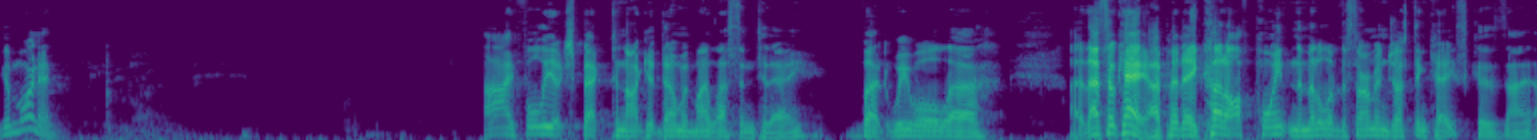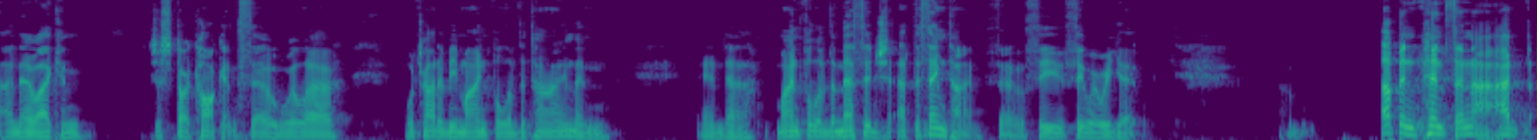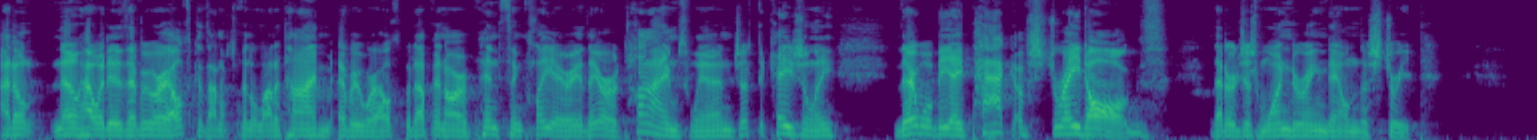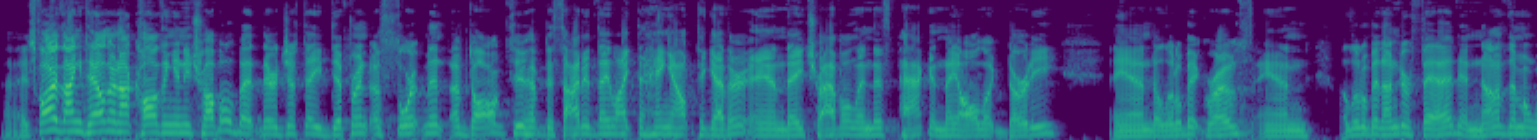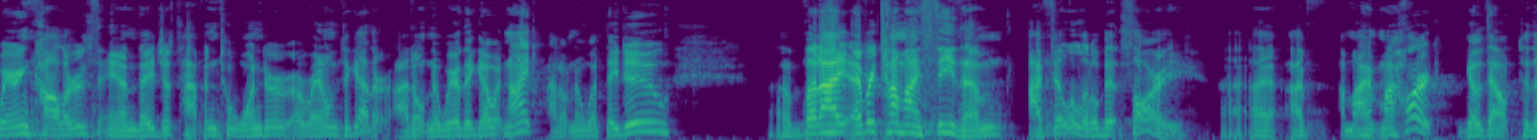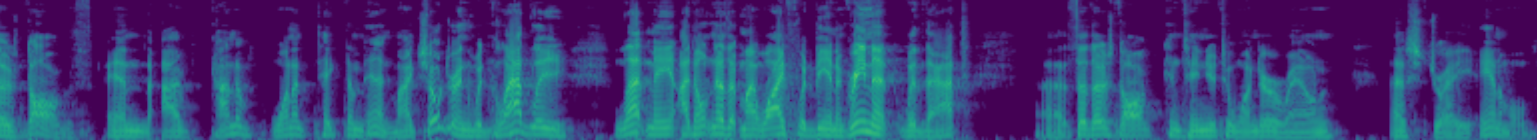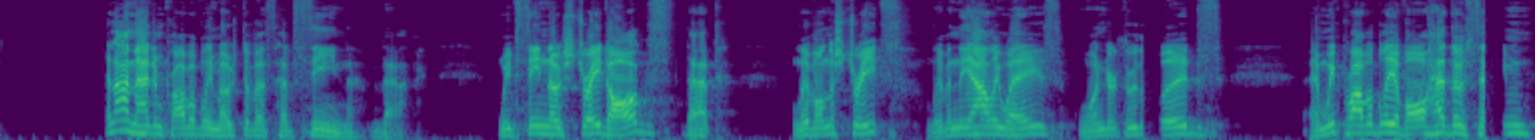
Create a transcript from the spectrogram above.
Good morning. I fully expect to not get done with my lesson today, but we will. Uh, uh, that's okay. I put a cutoff point in the middle of the sermon just in case, because I, I, know I can just start talking. So we'll uh, we'll try to be mindful of the time and and uh, mindful of the message at the same time. So see see where we get up in Pinson, I, I don't know how it is everywhere else because I don't spend a lot of time everywhere else, but up in our Pinson Clay area, there are times when, just occasionally, there will be a pack of stray dogs that are just wandering down the street. Uh, as far as I can tell, they're not causing any trouble, but they're just a different assortment of dogs who have decided they like to hang out together and they travel in this pack and they all look dirty and a little bit gross and a little bit underfed, and none of them are wearing collars, and they just happen to wander around together. I don't know where they go at night. I don't know what they do. Uh, but I, every time I see them, I feel a little bit sorry. Uh, I, I've, my, my heart goes out to those dogs, and I kind of want to take them in. My children would gladly let me. I don't know that my wife would be in agreement with that. Uh, so those dogs continue to wander around as stray animals. And I imagine probably most of us have seen that. We've seen those stray dogs that live on the streets, live in the alleyways, wander through the woods, and we probably have all had those same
